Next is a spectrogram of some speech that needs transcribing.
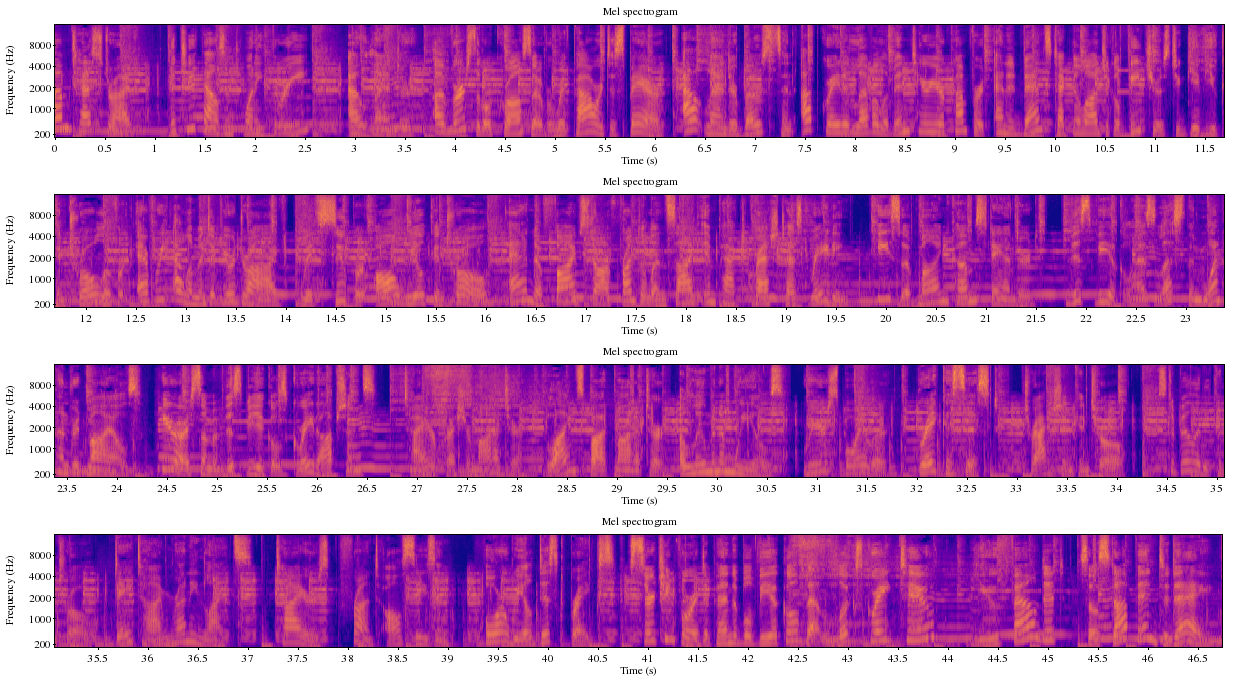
Come test drive the 2023 Outlander. A versatile crossover with power to spare, Outlander boasts an upgraded level of interior comfort and advanced technological features to give you control over every element of your drive. With super all-wheel control and a five-star frontal and side impact crash test rating, peace of mind comes standard. This vehicle has less than 100 miles. Here are some of this vehicle's great options. Tire pressure monitor, blind spot monitor, aluminum wheels, rear spoiler, brake assist, traction control, stability control, daytime running lights, tires, front all season, four-wheel disc brakes. Searching for a dependable vehicle that looks great too? You found it, so stop in today.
